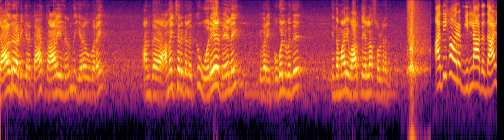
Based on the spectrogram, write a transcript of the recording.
ஜால்ரு அடிக்கிறக்காக காலையிலிருந்து இரவு வரை அந்த அமைச்சர்களுக்கு ஒரே வேலை இவரை புகழ்வது இந்த மாதிரி வார்த்தையெல்லாம் சொல்கிறது அதிகாரம் இல்லாததால்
